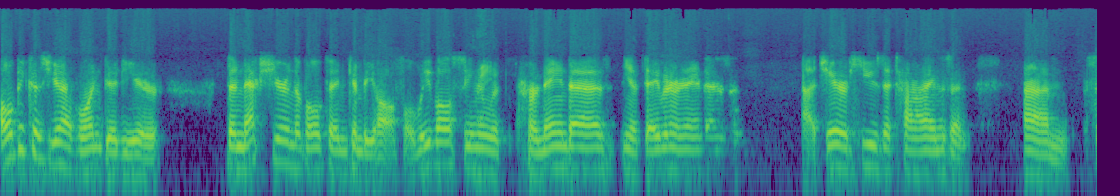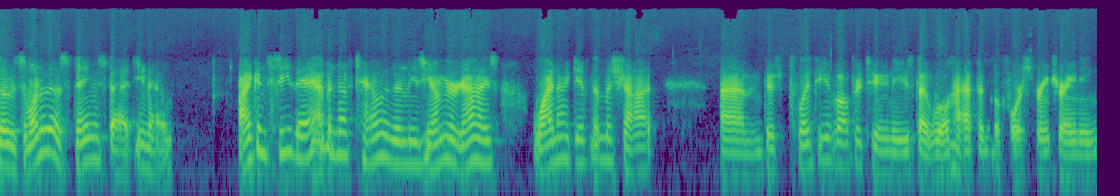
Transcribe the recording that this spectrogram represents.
All because you have one good year, the next year in the bullpen can be awful. We've all seen it with Hernandez, you know, David Hernandez and uh, Jared Hughes at times, and um, so it's one of those things that you know I can see they have enough talent in these younger guys. Why not give them a shot? Um, there's plenty of opportunities that will happen before spring training.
